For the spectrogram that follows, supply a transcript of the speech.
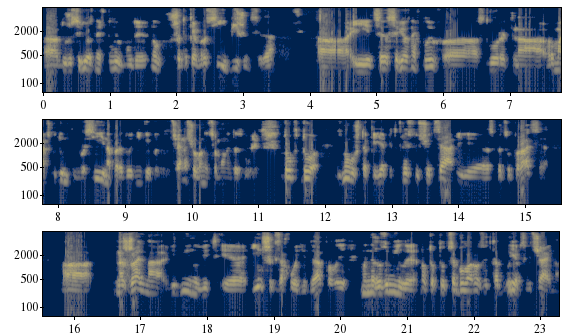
а, дуже серйозний вплив буде. Ну що таке в Росії біженці, да? А, і це серйозний вплив а, створить на громадську думку в Росії напередодні виборів. Звичайно, що вони цьому не дозволять. Тобто, знову ж таки, я підкреслю, що ця і е, спецоперація, на жаль, на відміну від е, інших заходів, коли ми не розуміли, ну тобто, це була розвідка боєм, звичайно,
